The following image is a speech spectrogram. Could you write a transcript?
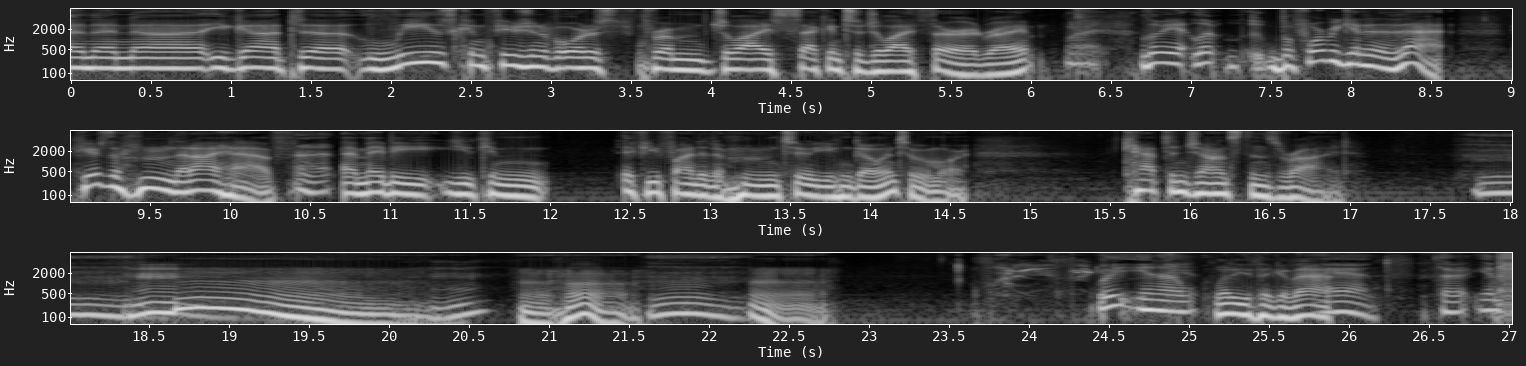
and then uh, you got uh, Lee's confusion of orders from July 2nd to July 3rd, right? Right. Let me let, before we get into that. Here's the hmm that I have, right. and maybe you can, if you find it a hmm too, you can go into it more. Captain Johnston's ride. Hmm. Hmm. Hmm. We you know What do you think of that? man, the, you know,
